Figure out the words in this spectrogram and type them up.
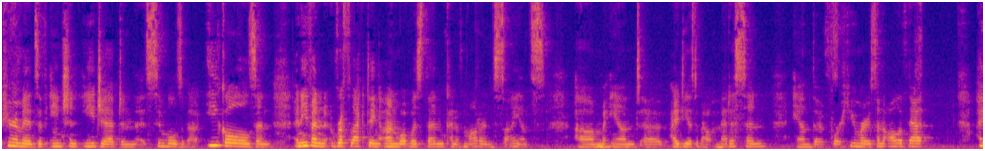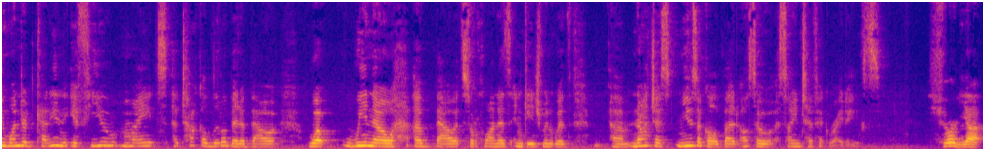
pyramids of ancient Egypt and the symbols about eagles, and and even reflecting on what was then kind of modern science um, and uh, ideas about medicine and the four humors and all of that. I wondered, Karin, if you might uh, talk a little bit about what we know about Sor Juana's engagement with um, not just musical but also scientific writings. Sure, yeah.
